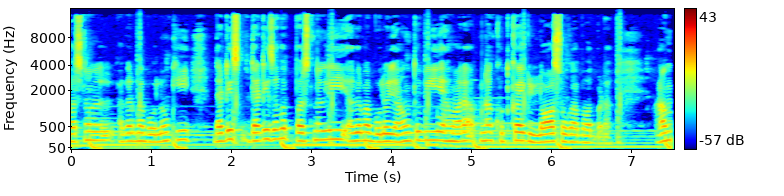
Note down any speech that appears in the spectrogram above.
personal अगर मैं बोलूँ कि that is that is our personally अगर मैं बोले जाऊँ तो भी ये हमारा अपना खुद का एक लॉस होगा बहुत बड़ा। हम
